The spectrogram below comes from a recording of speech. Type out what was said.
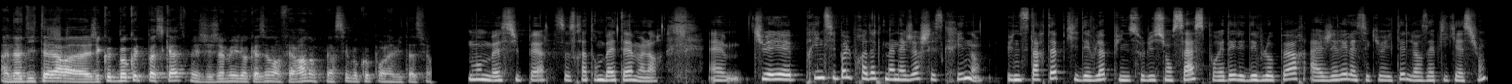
un, auditeur, euh, j'écoute beaucoup de podcasts mais j'ai jamais eu l'occasion d'en faire un donc merci beaucoup pour l'invitation. Bon bah super, ce sera ton baptême alors. tu es Principal Product Manager chez Screen, une startup qui développe une solution SaaS pour aider les développeurs à gérer la sécurité de leurs applications.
